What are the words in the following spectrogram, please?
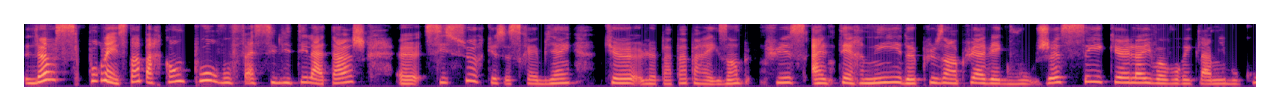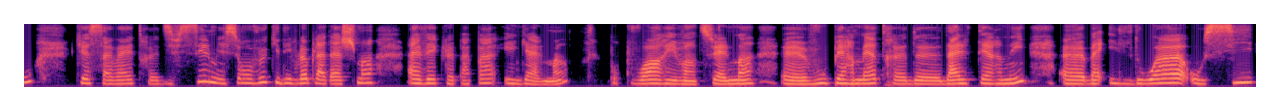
Là, pour l'instant, par contre, pour vous faciliter la tâche, c'est sûr que ce serait bien que le papa, par exemple, puisse alterner de plus en plus avec vous. Je sais que là, il va vous réclamer beaucoup, que ça va être difficile, mais si on veut qu'il développe l'attachement avec le papa également, pour pouvoir éventuellement vous permettre d'alterner, ben, il doit aussi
